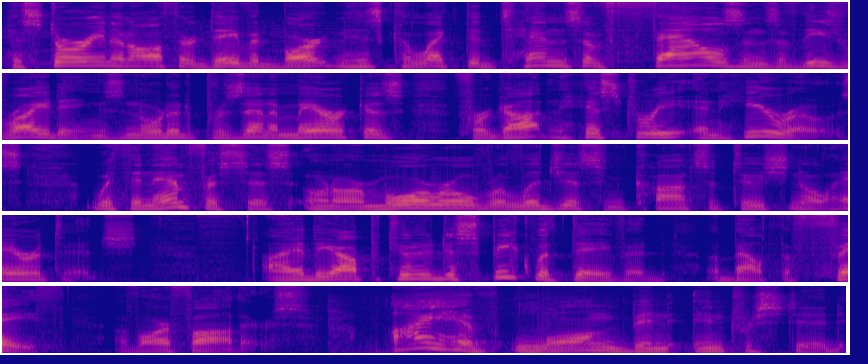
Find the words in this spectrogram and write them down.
Historian and author David Barton has collected tens of thousands of these writings in order to present America's forgotten history and heroes with an emphasis on our moral, religious, and constitutional heritage. I had the opportunity to speak with David about the faith of our fathers. I have long been interested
